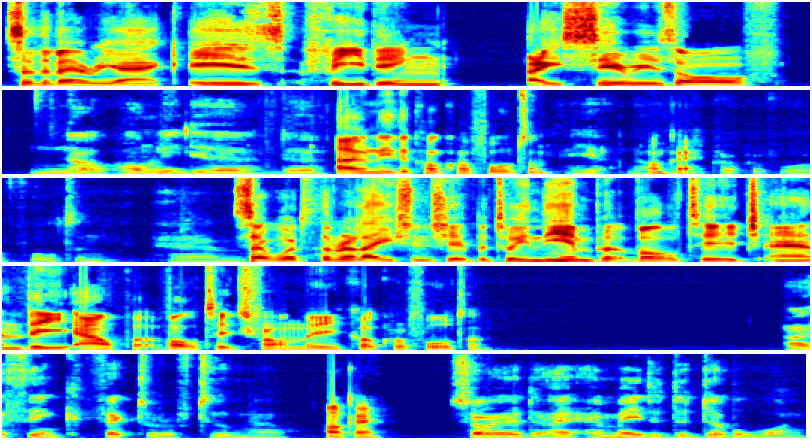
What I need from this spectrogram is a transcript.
So the Variac is feeding a series of no only the the only the Cockcroft Fulton. yeah no, Okay. the Crocker Fulton. Um, So what's the relationship between the input voltage and the output voltage from the Cockcroft Walton? I think factor of two now. Okay. So I, I- I made it a double one.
